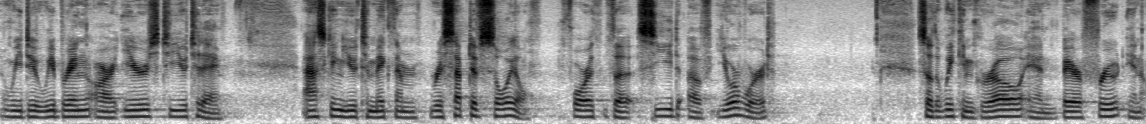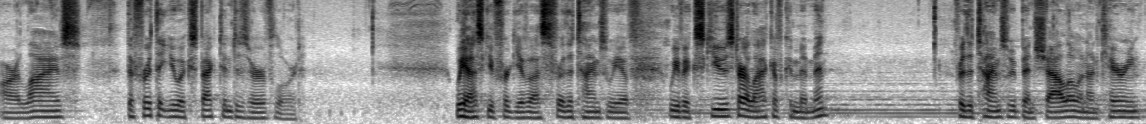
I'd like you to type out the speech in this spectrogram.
we do. We bring our ears to you today. asking you to make them receptive soil for the seed of your word so that we can grow and bear fruit in our lives, the fruit that you expect and deserve, Lord. We ask you forgive us for the times we have we've excused our lack of commitment, for the times we've been shallow and uncaring.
